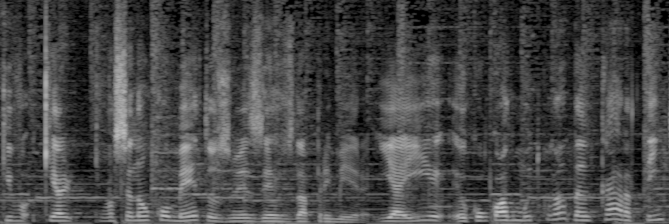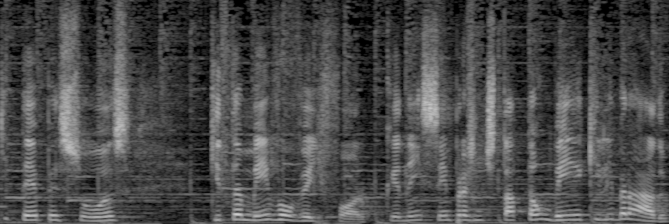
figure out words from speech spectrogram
que, que, que, você não cometa os mesmos erros da primeira. E aí eu concordo muito com o Nathan. Cara, tem que ter pessoas que também vão ver de fora, porque nem sempre a gente está tão bem equilibrado,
